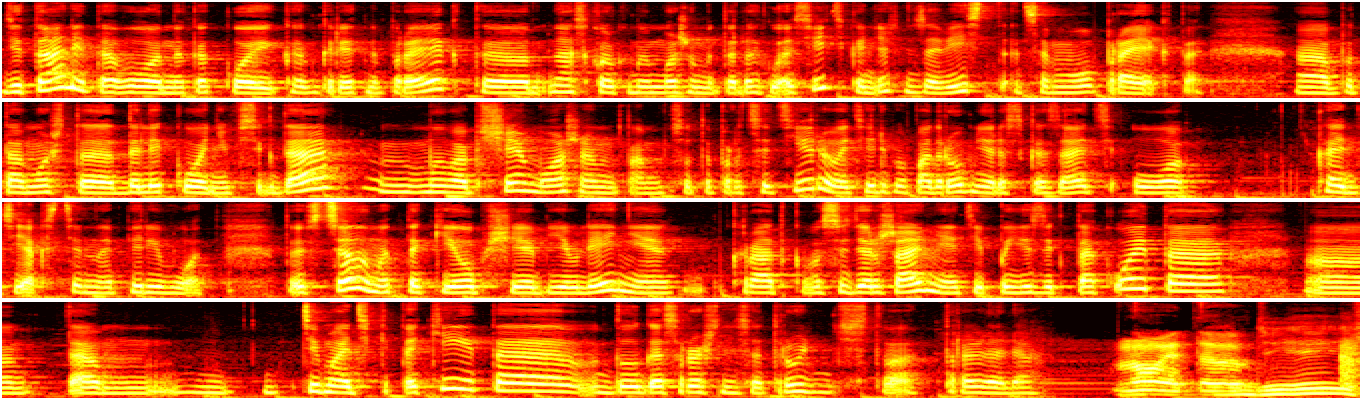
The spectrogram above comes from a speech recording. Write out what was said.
Детали того, на какой конкретно проект, э, насколько мы можем это разгласить, конечно, зависит от самого проекта, а, потому что далеко не всегда мы вообще можем там что-то процитировать или поподробнее рассказать о контексте на перевод. То есть в целом это такие общие объявления краткого содержания, типа язык такой-то, там тематики такие-то, долгосрочное сотрудничество, тра-ля-ля. Ну, это... Надеюсь.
